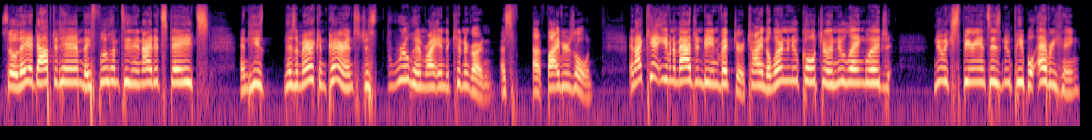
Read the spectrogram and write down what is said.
So they adopted him, they flew him to the United States, and he's his American parents just threw him right into kindergarten as, at five years old. And I can't even imagine being Victor, trying to learn a new culture, a new language, new experiences, new people, everything.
